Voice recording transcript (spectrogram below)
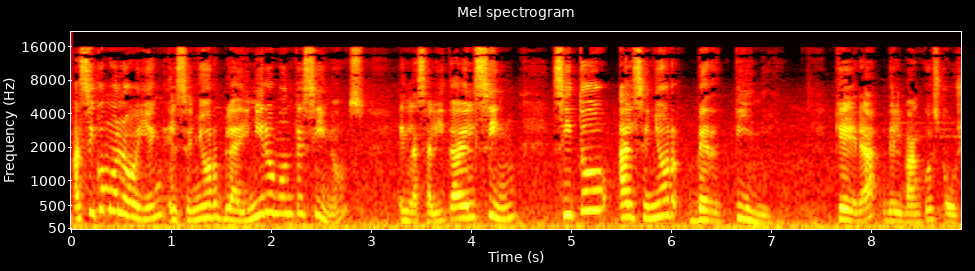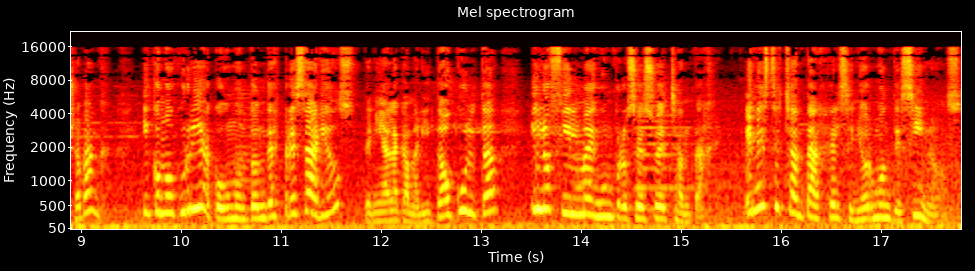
Así como lo oyen, el señor Vladimiro Montesinos, en la salita del CIN, citó al señor Bertini, que era del banco Scotiabank. Y como ocurría con un montón de empresarios, tenía la camarita oculta y lo filma en un proceso de chantaje. En este chantaje, el señor Montesinos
